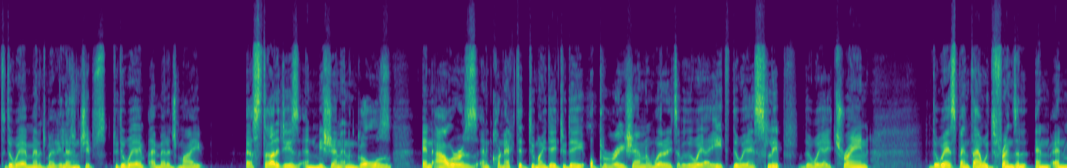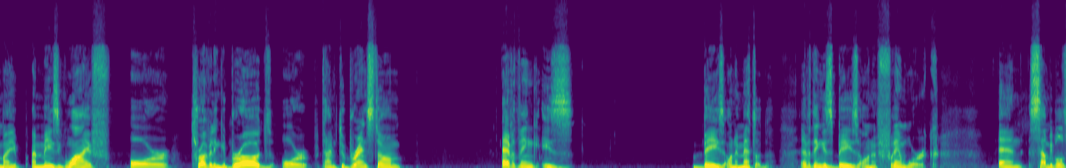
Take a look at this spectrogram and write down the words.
to the way I manage my relationships, to the way I, I manage my uh, strategies and mission and goals and hours and connected to my day-to-day operation, whether it's the way I eat, the way I sleep, the way I train, the way I spend time with friends and, and, and my amazing wife, or traveling abroad, or time to brainstorm. Everything is based on a method. Everything is based on a framework. And some people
